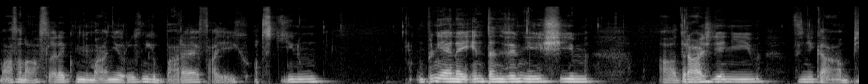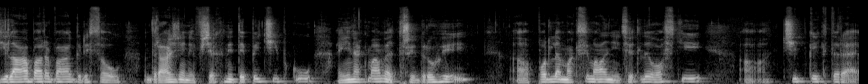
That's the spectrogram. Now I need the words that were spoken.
má za následek vnímání různých barev a jejich odstínů. Úplně nejintenzivnějším drážděním vzniká bílá barva, kdy jsou drážděny všechny typy čípků a jinak máme tři druhy podle maximální citlivosti čípky, které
